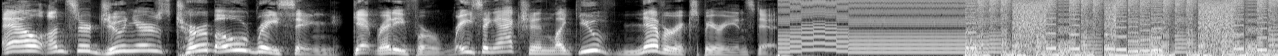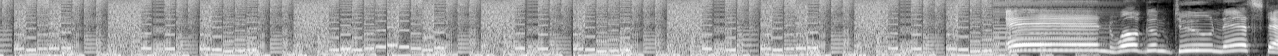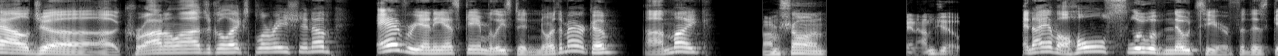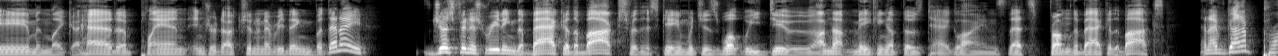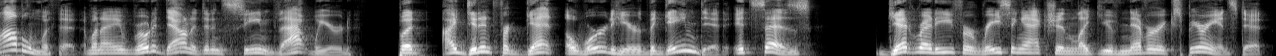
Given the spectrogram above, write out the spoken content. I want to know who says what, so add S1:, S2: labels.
S1: Al Unser Jr.'s Turbo Racing. Get ready for racing action like you've never experienced it. And welcome to NEStalgia, a chronological exploration of every NES game released in North America. I'm Mike.
S2: I'm Sean.
S3: And I'm Joe.
S1: And I have a whole slew of notes here for this game, and like I had a planned introduction and everything, but then I just finished reading the back of the box for this game, which is what we do. I'm not making up those taglines, that's from the back of the box. And I've got a problem with it. When I wrote it down, it didn't seem that weird, but I didn't forget a word here. The game did. It says, Get ready for racing action like you've never experienced it.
